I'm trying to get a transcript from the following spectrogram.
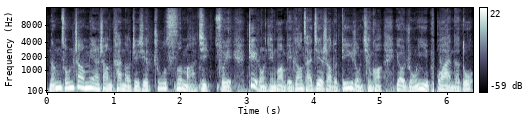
能从账面上看到这些蛛丝马迹，所以这种情况比刚才介绍的第一种情况要容易破案得多。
